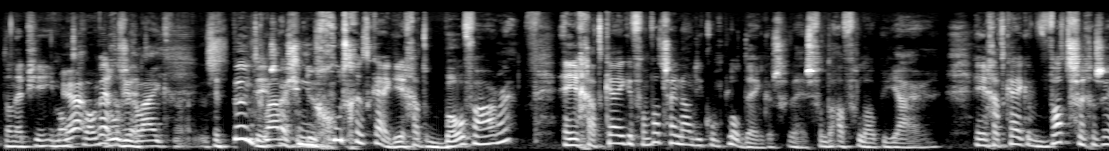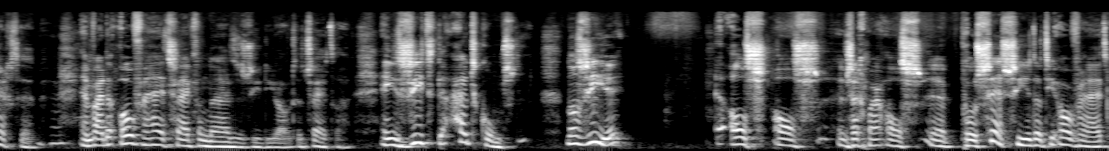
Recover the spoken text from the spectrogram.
dan heb je iemand ja gewoon weggezet. gelijk. Dus Het punt is, als je nu goed gaat kijken, je gaat er boven hangen en je gaat kijken van wat zijn nou die complotdenkers geweest van de afgelopen jaren. En je gaat kijken wat ze gezegd hebben. En waar de overheid zei van nou, dat is idioot, et cetera. En je ziet de uitkomsten. Dan zie je als, als, zeg maar als eh, proces zie je dat die overheid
